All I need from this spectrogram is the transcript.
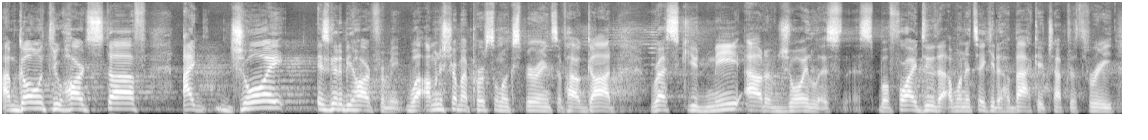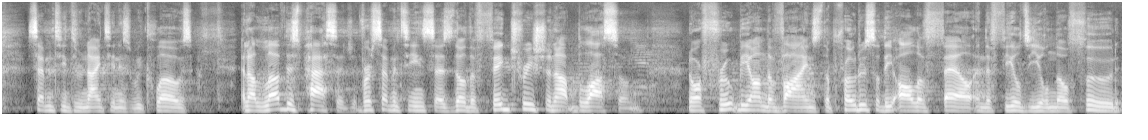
I'm going through hard stuff. I joy is going to be hard for me. Well, I'm going to share my personal experience of how God rescued me out of joylessness. Before I do that, I want to take you to Habakkuk chapter 3, 17 through 19 as we close. And I love this passage. Verse 17 says, Though the fig tree should not blossom, nor fruit beyond the vines, the produce of the olive fail, and the fields yield no food,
